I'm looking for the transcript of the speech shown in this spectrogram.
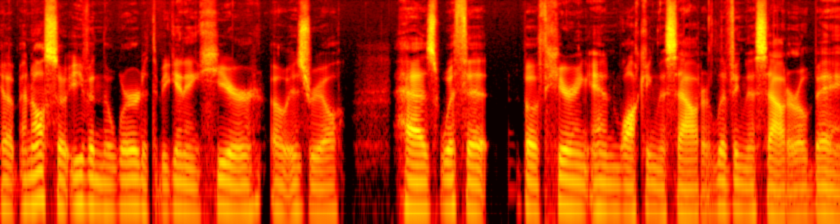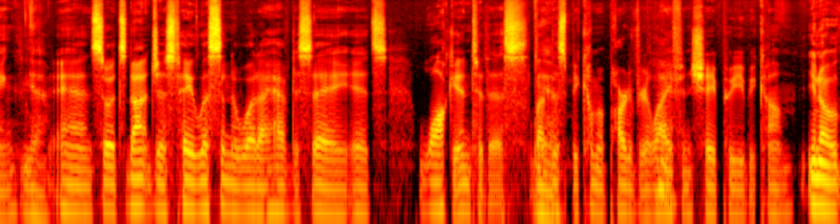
Yep. And also, even the word at the beginning, Hear, O Israel, has with it both hearing and walking this out or living this out or obeying. Yeah. And so it's not just, hey, listen to what I have to say. It's walk into this. Let Yeah. this become a part of your life and shape who you become. You know,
